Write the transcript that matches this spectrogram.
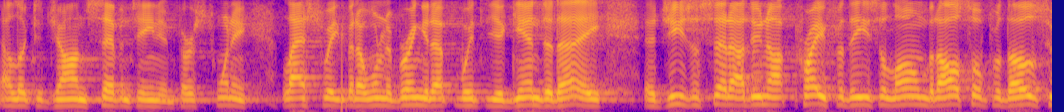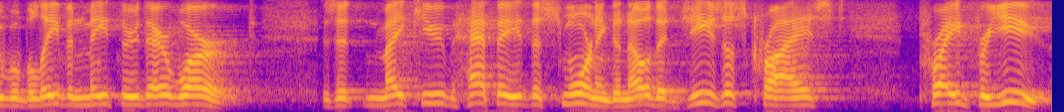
I looked at John 17 and verse 20 last week, but I wanted to bring it up with you again today. Uh, Jesus said, I do not pray for these alone, but also for those who will believe in me through their word. Does it make you happy this morning to know that Jesus Christ prayed for you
